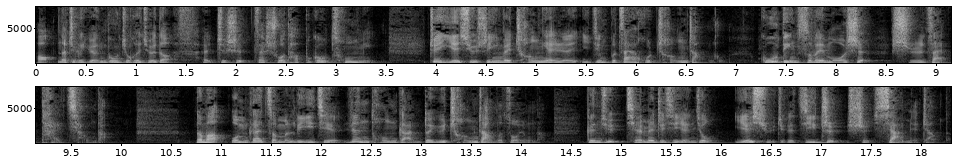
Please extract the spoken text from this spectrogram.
哦，那这个员工就会觉得，哎，这是在说他不够聪明。这也许是因为成年人已经不在乎成长了，固定思维模式实在太强大。那么，我们该怎么理解认同感对于成长的作用呢？根据前面这些研究，也许这个机制是下面这样的。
